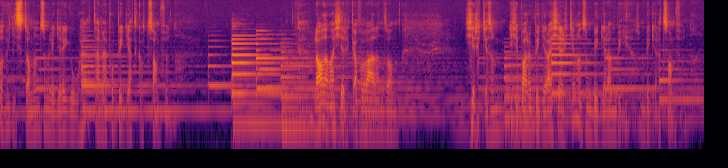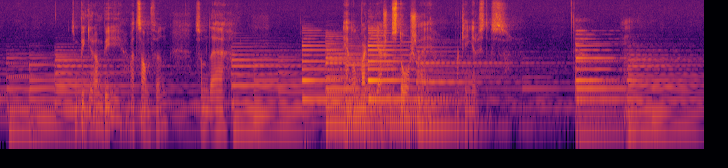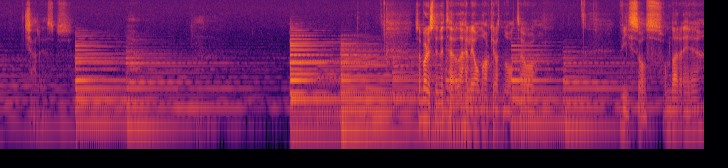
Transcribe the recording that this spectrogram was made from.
Og visdommen som ligger i godhet, er med på å bygge et godt samfunn. La denne kirka få være en sånn kirke som ikke bare bygger ei kirke, men som bygger en by, som bygger et samfunn. Som bygger en by og et samfunn som det er noen verdier som står seg når ting rystes. Mm. Kjære Jesus. Så jeg har bare lyst til å invitere Deg Hellige Ånd akkurat nå til å vise oss om det er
